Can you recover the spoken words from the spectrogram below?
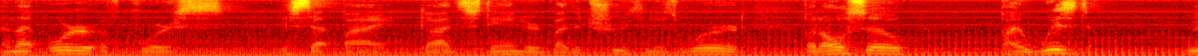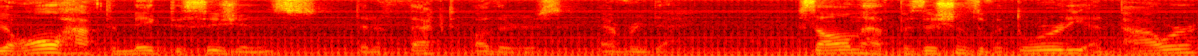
And that order, of course, is set by God's standard, by the truth in His Word, but also by wisdom. We all have to make decisions that affect others every day. Some have positions of authority and power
